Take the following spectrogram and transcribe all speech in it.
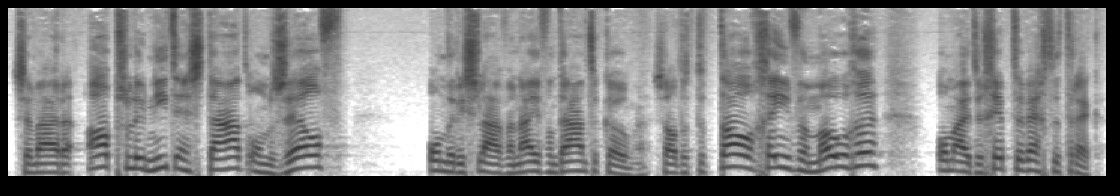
Ze waren absoluut niet in staat om zelf onder die slavernij vandaan te komen. Ze hadden totaal geen vermogen om uit Egypte weg te trekken.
